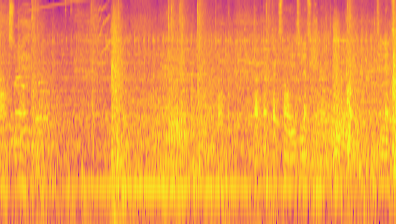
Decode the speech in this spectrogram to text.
А, сюда. Так, так, так, снова вентиляцию. Вентиляция.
